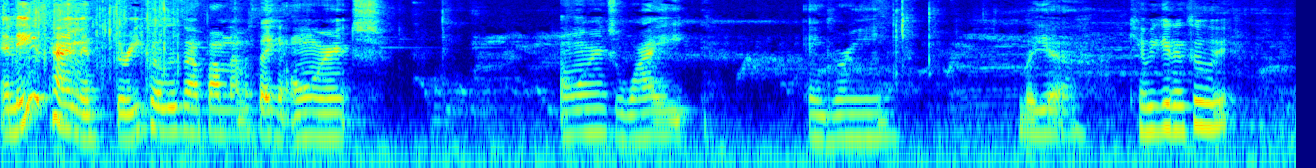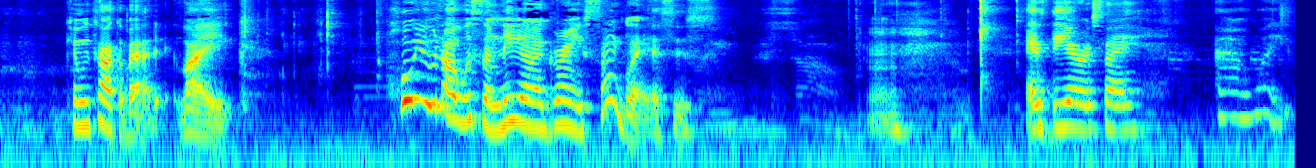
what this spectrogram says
And these came in three colors, if I'm not mistaken. Orange, orange, white, and green. But yeah, can we get into it? Can we talk about it? Like, who you know with some neon green sunglasses? Mm. As Diara say, ah, wait.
